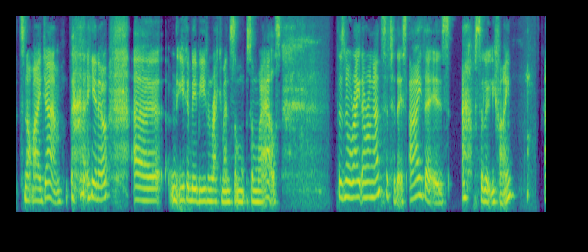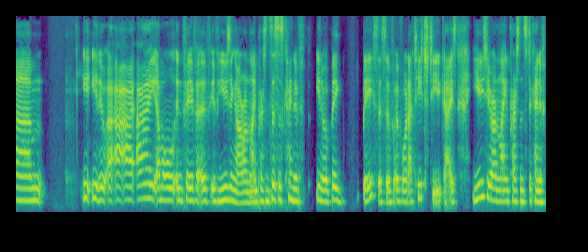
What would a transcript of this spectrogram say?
It's not my jam you know? Uh, you can maybe even recommend some somewhere else. There's no right or wrong answer to this either. Is absolutely fine. Um, you, you know, I, I, I am all in favor of, of using our online presence. This is kind of, you know, a big basis of, of what I teach to you guys. Use your online presence to kind of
